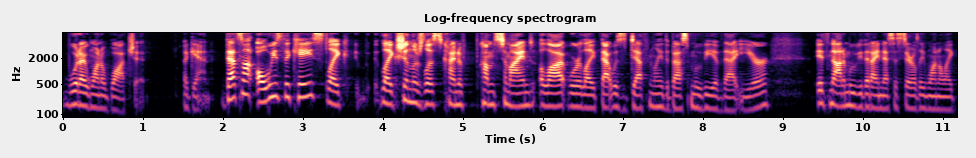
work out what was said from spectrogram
would I want to watch it again? That's not always the case. Like like Schindler's List kind of comes to mind a lot where like that was definitely the best movie of that year. It's not a movie that I necessarily want to like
